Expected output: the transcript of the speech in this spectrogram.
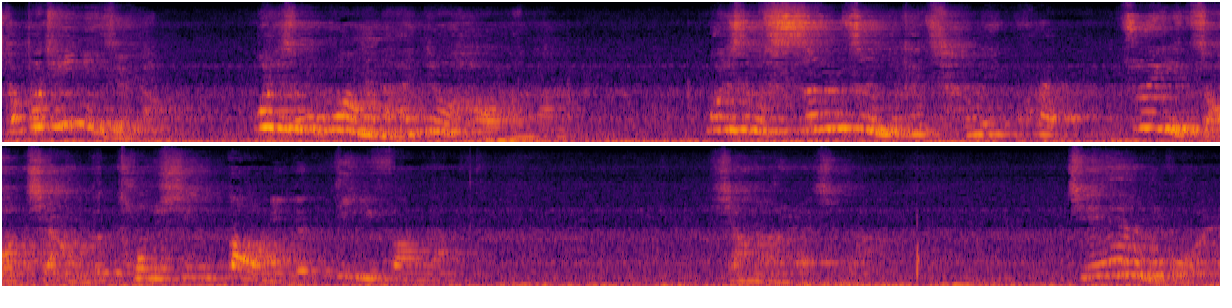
他不听你这套。为什么往南就好了呢？为什么深圳你看成了一块最早讲的通新道理的地方呢？香港人是吧？见过呀，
